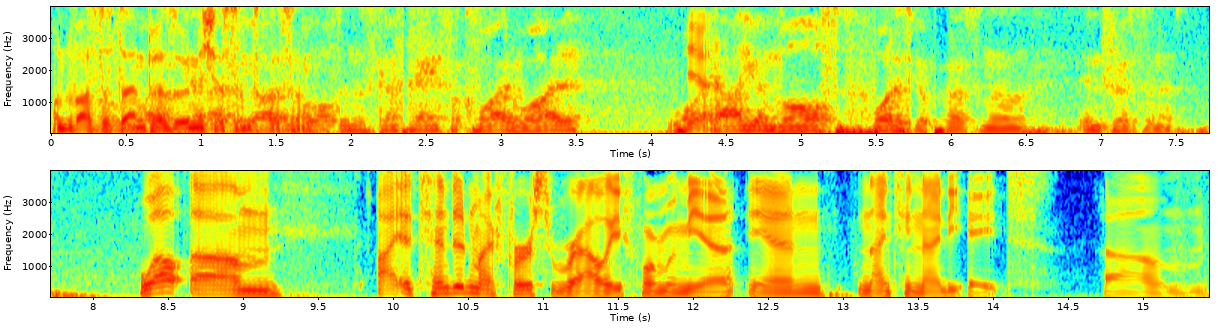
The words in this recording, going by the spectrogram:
und was ist dein persönliches Interesse? Why yeah. are you involved? What is your personal interest in it? Well, um, I attended my first rally for Mumia in 1998. Um,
